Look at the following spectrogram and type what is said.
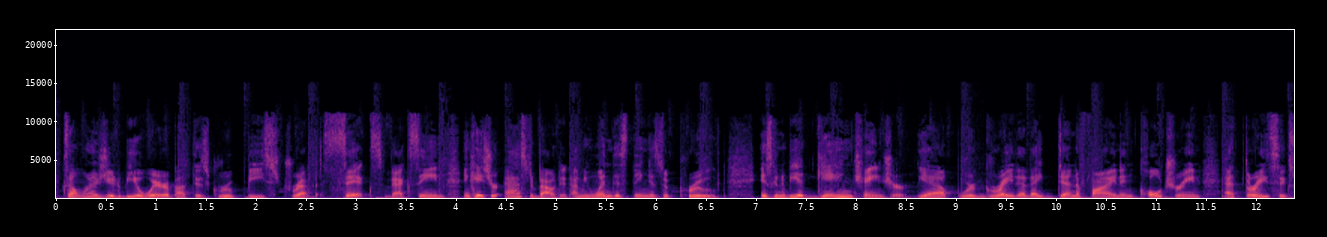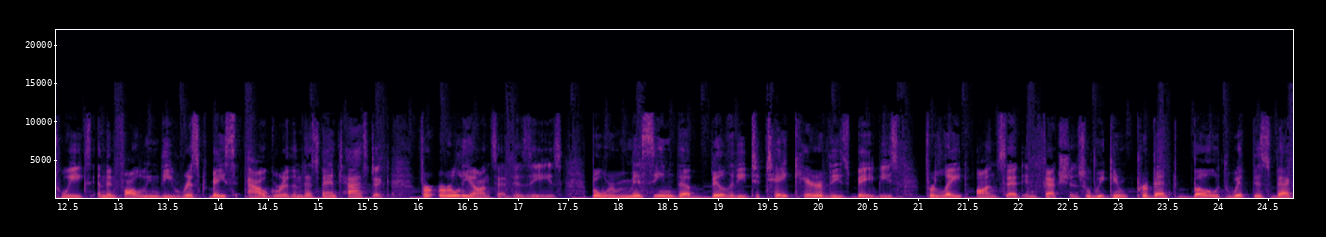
because I wanted you to be aware about this Group B Strep 6 vaccine in case you're asked about it. I mean, when this thing is approved, it's going to be a game changer. Yeah, we're great at identifying and culturing at 36 weeks and then following the risk based algorithm. That's fantastic for early onset disease, but we're missing the ability to take care of these babies for late onset infections. So we can prevent both with this vaccine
